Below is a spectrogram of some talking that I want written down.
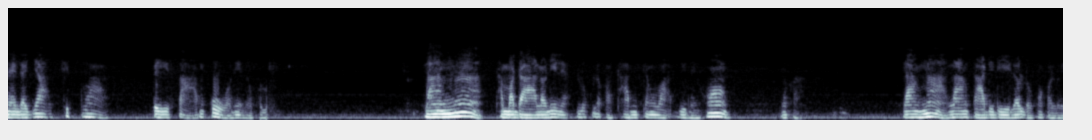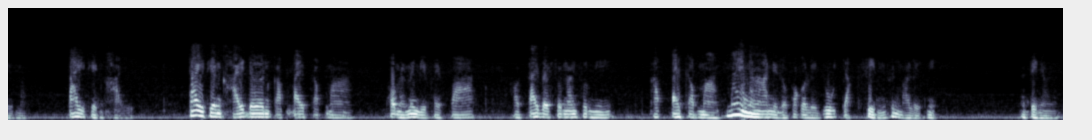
ในระยะคิดว่าตีสามกัวนี่หลวงพ่อลุกล้างหน้าธรรมดาเรานี่แหละลุกแล้วก็ทำจังหวะอยู่ในห้องแล้วก็ล้างหน้าล้างตาดีๆ แล้วหลวงพ่อก็เลยมาใต้เทียนไขใต้เทียนไขเดินกลับไปกลับมา เพราะมันไม่มีไฟฟ้า เอาใต้ไปโซนนั้นโซนนี้กลับไปกลับมาไม่นานเนี่ยหลวงพ่อก็เลยรู้จักศีลขึ้นมาเลยนี่ มันเป็นอย่างนั้น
